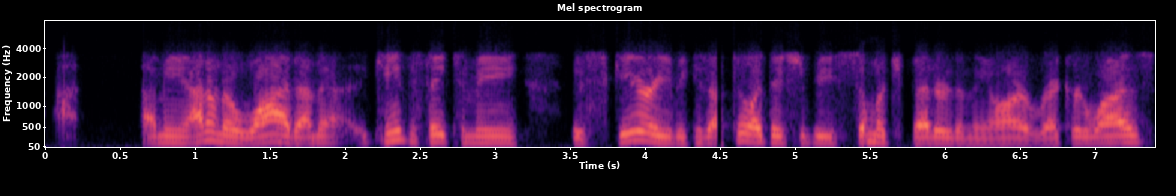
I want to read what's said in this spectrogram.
I, mean, I don't know why, but I mean, Kansas State to me is scary because I feel like they should be so much better than they are record wise.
